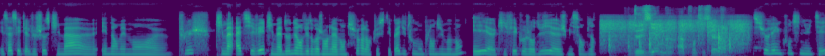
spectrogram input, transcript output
Et ça, c'est quelque chose qui m'a euh, énormément euh, plu, qui m'a attiré, qui m'a donné envie de rejoindre l'aventure alors que c'était pas du tout mon plan du moment et euh, qui fait qu'aujourd'hui je m'y sens bien. Deuxième apprentissage. Assurer une continuité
